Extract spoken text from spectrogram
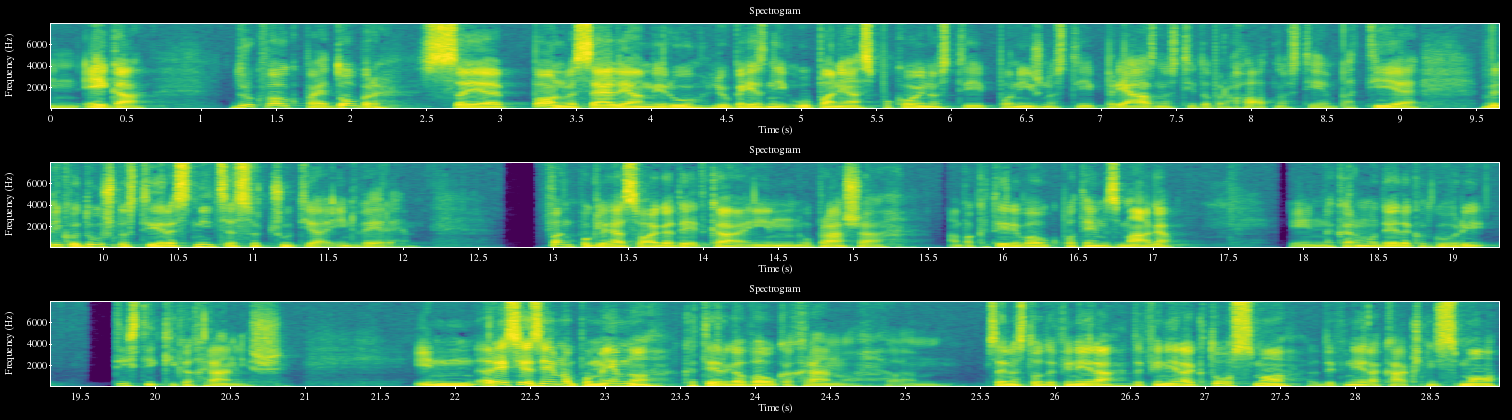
in ega. Drug volk pa je dober, saj je poln veselja, miru, ljubezni, upanja, spokojnosti, ponižnosti, prijaznosti, dobrohotnosti, empatije, velikodušnosti, resnice, sočutja in vere. Fant pogleda svojega dedka in vpraša, ampak kateri volk potem zmaga? In na kar mu dedek odgovori, tisti, ki ga hraniš. In res je izjemno pomembno, katerega volka hranimo. Um, vse nas to definira, definira, kdo smo, definira, kakšni smo,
